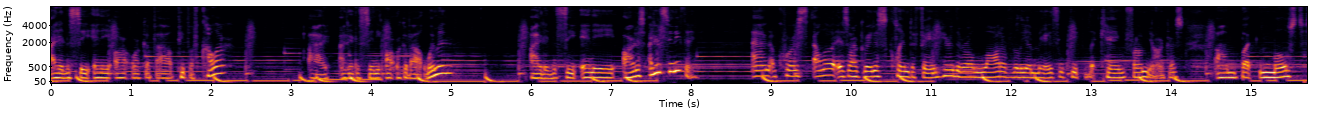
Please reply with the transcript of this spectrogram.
I didn't see any artwork about people of color. I, I didn't see any artwork about women. I didn't see any artists. I didn't see anything. And of course, Ella is our greatest claim to fame here. There are a lot of really amazing people that came from Yonkers, um, but most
